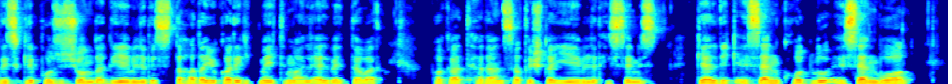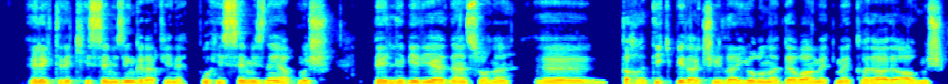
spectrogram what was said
riskli pozisyonda diyebiliriz. Daha da yukarı gitme ihtimali elbette var. Fakat her an satışta yiyebilir hissemiz. Geldik Esen kodlu Esenboğa elektrik hissemizin grafiğine. Bu hissemiz ne yapmış? Belli bir yerden sonra e, daha dik bir açıyla yoluna devam etme kararı almış.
